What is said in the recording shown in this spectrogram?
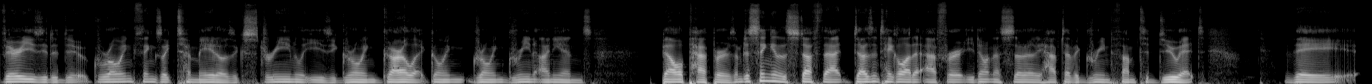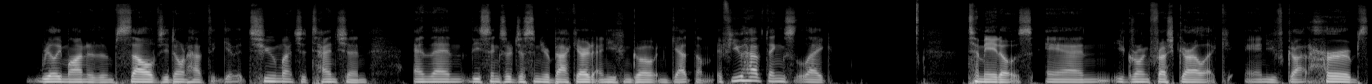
very easy to do. Growing things like tomatoes extremely easy. Growing garlic going growing green onions bell peppers. I'm just thinking of the stuff that doesn't take a lot of effort. You don't necessarily have to have a green thumb to do it. They really monitor themselves. You don't have to give it too much attention and then these things are just in your backyard and you can go out and get them. If you have things like tomatoes and you're growing fresh garlic and you've got herbs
